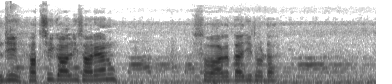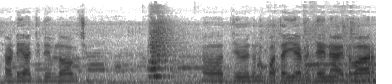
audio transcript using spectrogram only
ਹਾਂਜੀ, ਸਤਿ ਸ੍ਰੀ ਅਕਾਲ ਜੀ ਸਾਰਿਆਂ ਨੂੰ। ਸਵਾਗਤ ਹੈ ਜੀ ਤੁਹਾਡਾ ਸਾਡੇ ਅੱਜ ਦੇ ਵਲੌਗ 'ਚ। ਜਿਵੇਂ ਤੁਹਾਨੂੰ ਪਤਾ ਹੀ ਹੈ ਵੀ ਦਿਨ ਐਤਵਾਰ।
